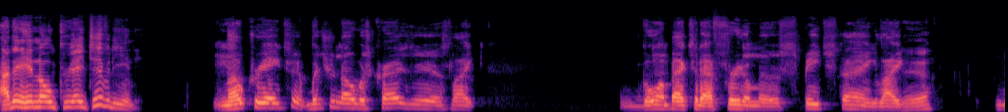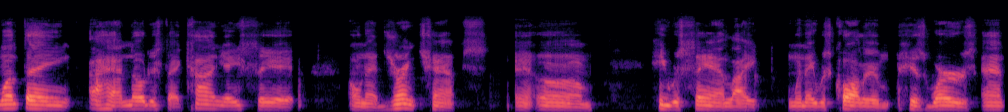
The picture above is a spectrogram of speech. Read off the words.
I didn't hear no creativity in it. no creativity. But you know what's crazy is like going back to that freedom of speech thing. Like Yeah, one thing I had noticed that Kanye said on that Drink Champs, and um, he was saying like when they was calling his words and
